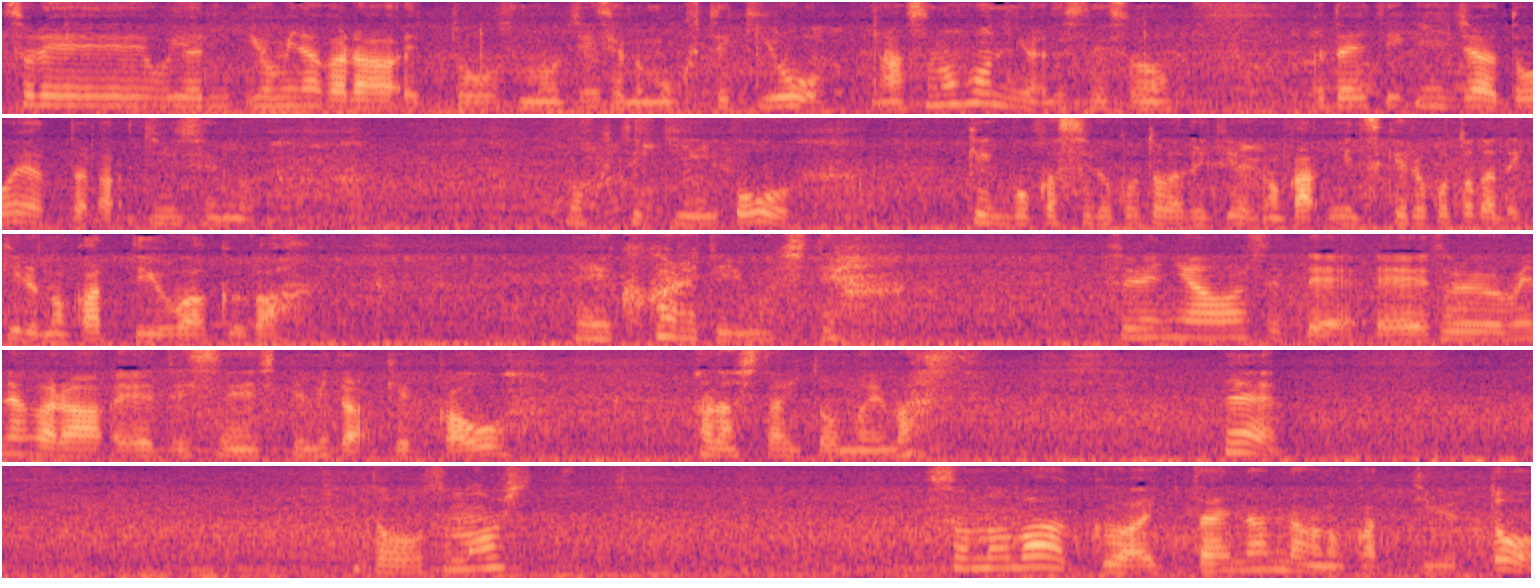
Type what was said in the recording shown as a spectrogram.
それをやり読みながら、えっと、その人生の目的をあその本にはですねその具体的にじゃあどうやったら人生の目的を言語化することができるのか見つけることができるのかっていうワークが、えー、書かれていましてそれに合わせて、えー、それを読みながら、えー、実践してみた結果を話したいと思います。でとそのそのワークは一体何なのかっていうと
